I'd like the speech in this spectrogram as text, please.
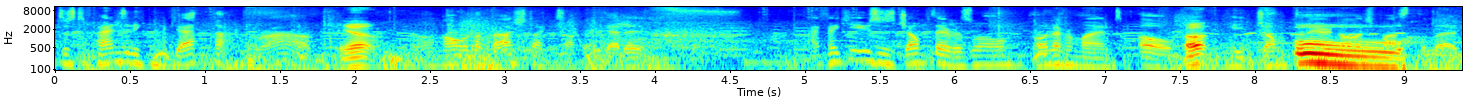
Just depends if he can get that grab. Yeah. No, not with a dash attack, he's not going to get it. I think he uses jump there as well. Oh, never mind. Oh, Oh. he jumped there, dodge past the ledge.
